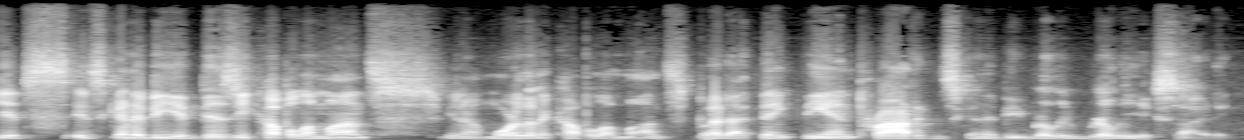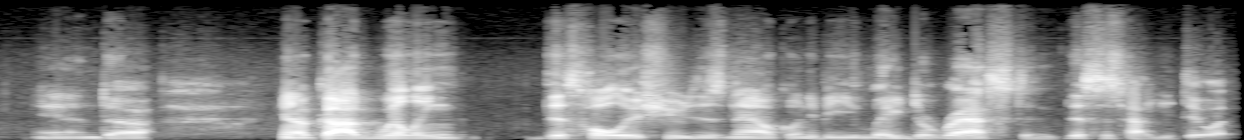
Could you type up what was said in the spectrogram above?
it's it's going to be a busy couple of months, you know, more than a couple of months, but I think the end product is going to be really really exciting, and uh, you know, God willing, this whole issue is now going to be laid to rest, and this is how you do it.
